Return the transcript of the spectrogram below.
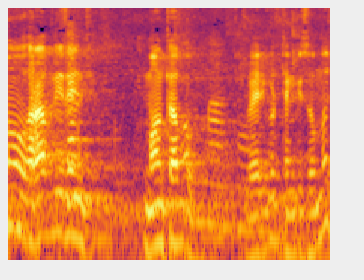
no, Arabli sir, range, Mount Abu. Mount Abu. Very good. Thank you so much.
